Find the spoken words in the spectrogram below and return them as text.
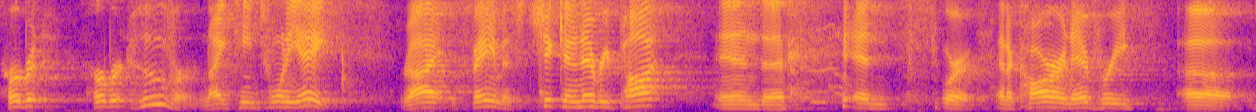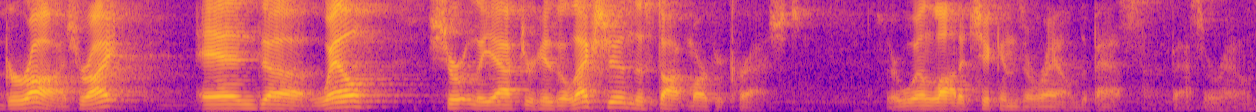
Herbert, Herbert Hoover, 1928, right? Famous chicken in every pot and, uh, and, or, and a car in every uh, garage, right? And uh, well, shortly after his election, the stock market crashed. There weren't a lot of chickens around to pass, pass around.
